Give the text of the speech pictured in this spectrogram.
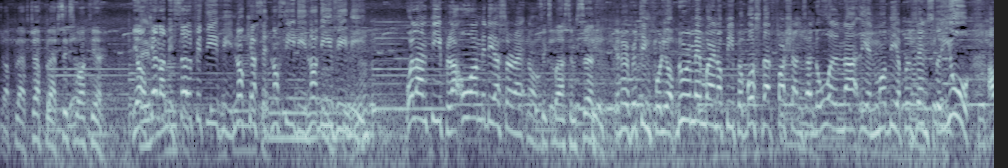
Trap left, trap left, six watt here. Yo, Kanabis Selfi TV, no cassette, no CD, no DVD. Well on people, me there sir right now? Six Boss himself. You know everything fully up. Do remember you know people, Bust That Fashions and the whole North Lane Mobile presents to you a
